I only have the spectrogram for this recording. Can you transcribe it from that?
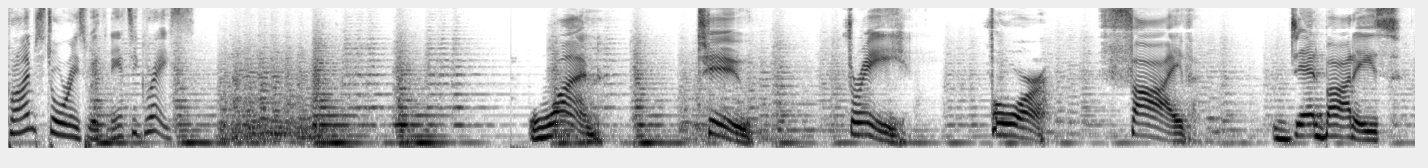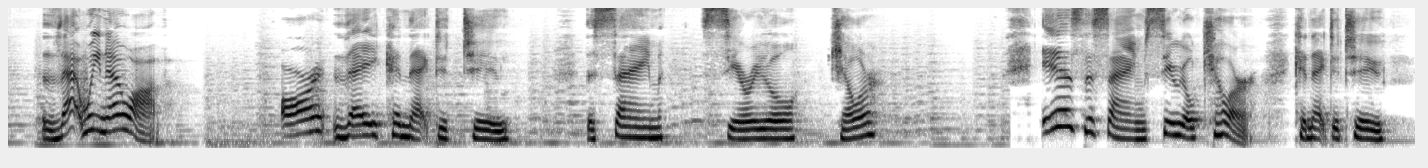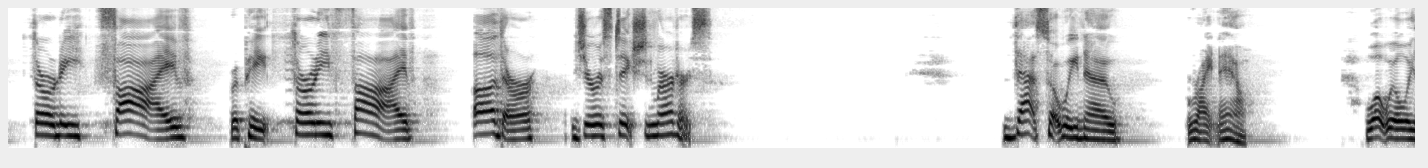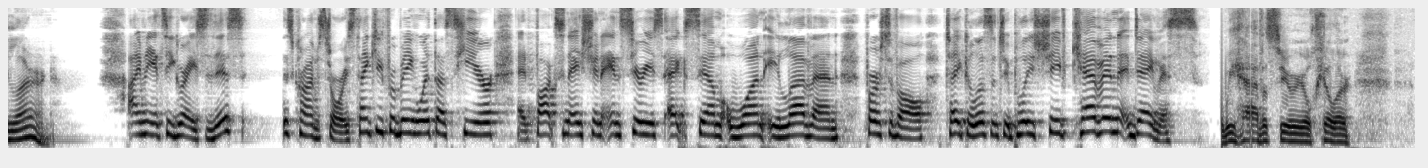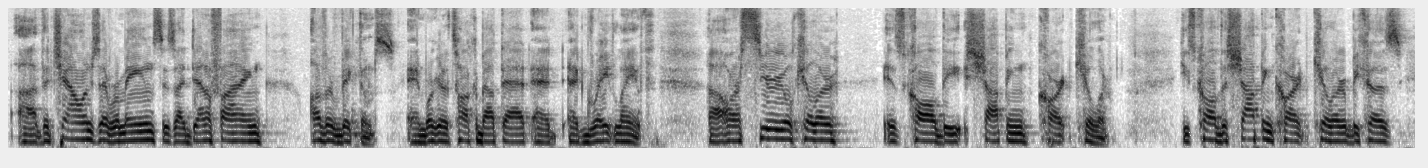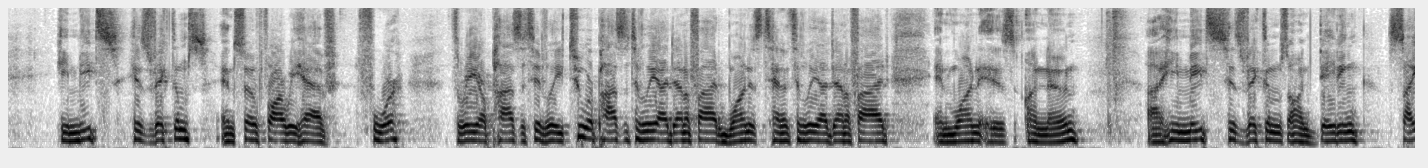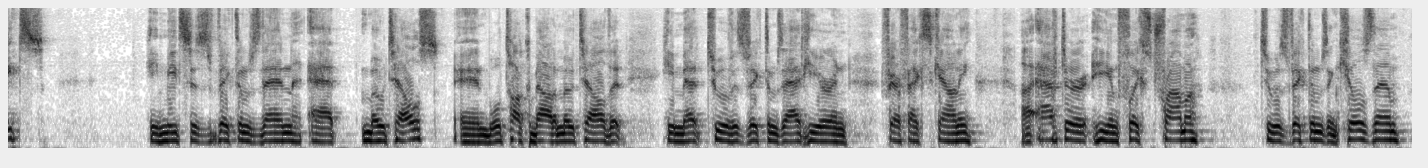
Crime Stories with Nancy Grace. One, two, three, four, five dead bodies that we know of. Are they connected to the same serial killer? Is the same serial killer connected to 35, repeat, 35 other jurisdiction murders. That's what we know right now. What will we learn? I'm Nancy Grace. This is Crime Stories. Thank you for being with us here at Fox Nation and Sirius XM 111. First of all, take a listen to Police Chief Kevin Davis. We have a serial killer uh, the challenge that remains is identifying other victims, and we're going to talk about that at, at great length. Uh, our serial killer is called the shopping cart killer. He's called the shopping cart killer because he meets his victims, and so far we have four. Three are positively, two are positively identified, one is tentatively identified, and one is unknown. Uh, he meets his victims on dating sites he meets his victims then at motels, and we'll talk about a motel that he met two of his victims at here in Fairfax County. Uh, after he inflicts trauma to his victims and kills them,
